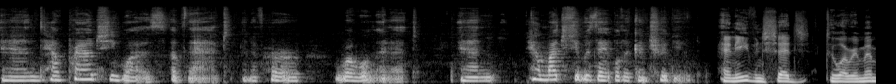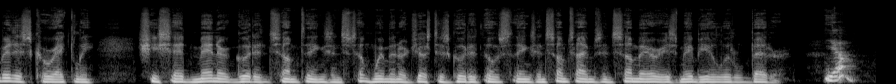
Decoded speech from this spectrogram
and how proud she was of that and of her role in it and how much she was able to contribute. And even said, do I remember this correctly? She said men are good at some things and some women are just as good at those things, and sometimes in some areas, maybe a little better. Yeah.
